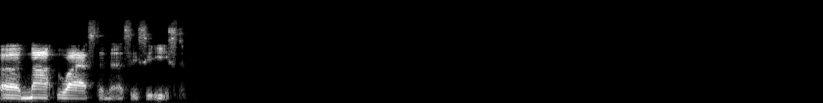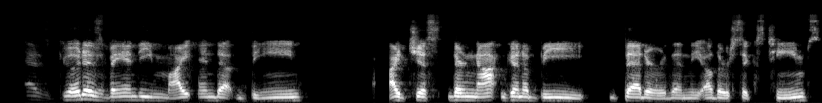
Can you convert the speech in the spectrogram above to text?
uh, not last in the SEC East. as good as Vandy might end up being, I just they're not gonna be better than the other six teams.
